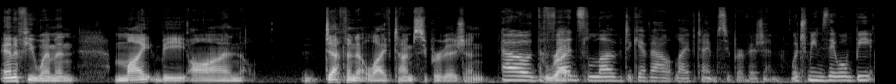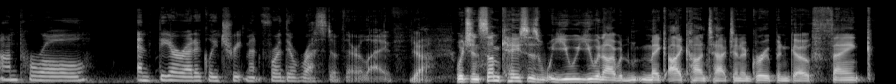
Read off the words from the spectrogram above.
and a few women might be on definite lifetime supervision. Oh, the Right. feds love to give out lifetime supervision, which means they will be on parole and theoretically treatment for the rest of their life. Yeah. Which in some cases, you you and I would make eye contact in a group and go, "Thank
